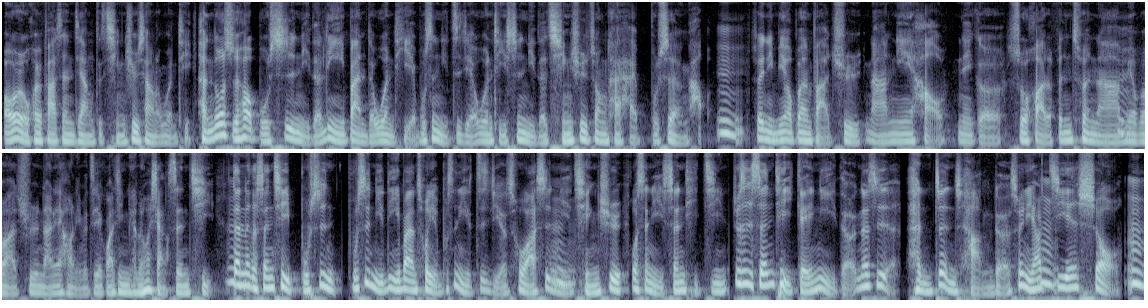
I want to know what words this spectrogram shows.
偶尔会发生这样子情绪上的问题。很多时候不是你的另一半的问题，也不是你自己的问题，是你的情绪状态还不是很好。嗯所以你没有办法去拿捏好那个说话的分寸啊，没有办法去拿捏好你们这些关系，你可能会想生气，但那个生气不是不是你另一半错，也不是你自己的错啊，是你情绪或是你身体机，就是身体给你的，那是很正常的，所以你要接受。嗯，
